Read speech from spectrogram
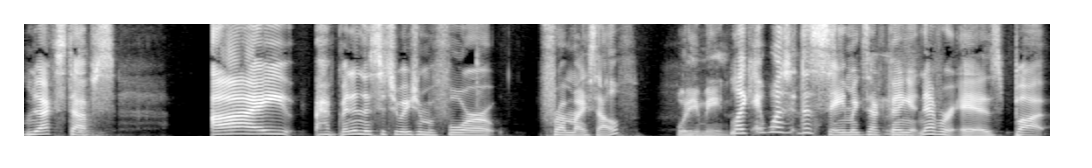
next steps. I have been in this situation before from myself. What do you mean? Like, it wasn't the same exact thing. It never is. But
